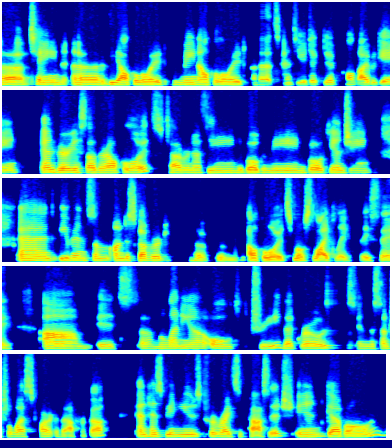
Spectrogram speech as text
uh, uh, the alkaloid, the main alkaloid that's anti-addictive called ibogaine, and various other alkaloids, tabernanthine, ibogamine, ibogaine, and even some undiscovered uh, alkaloids, most likely, they say. Um, it's a millennia old tree that grows in the central west part of Africa and has been used for rites of passage in Gabon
